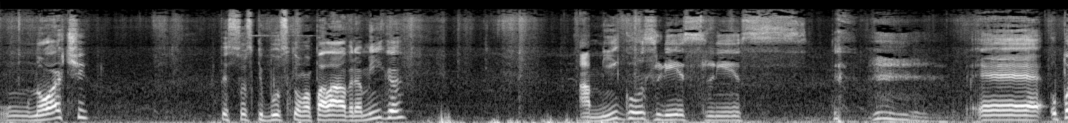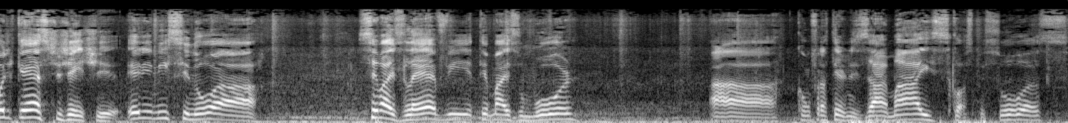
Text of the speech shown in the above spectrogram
um norte, pessoas que buscam uma palavra amiga, amigos lhes lhes é, o podcast, gente, ele me ensinou a ser mais leve, ter mais humor, a confraternizar mais com as pessoas,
